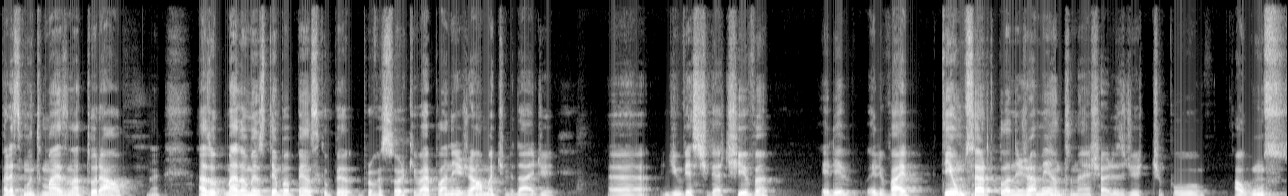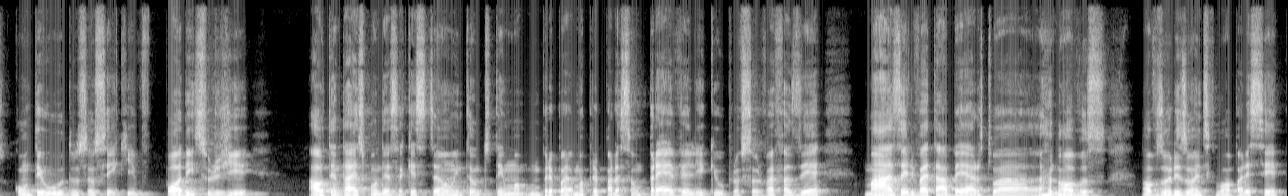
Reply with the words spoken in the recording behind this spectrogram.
parece muito mais natural. Né? Mas, mas, ao mesmo tempo, eu penso que o professor que vai planejar uma atividade uh, de investigativa, ele, ele vai ter um certo planejamento, né, Charles? De tipo, alguns conteúdos eu sei que podem surgir ao tentar responder essa questão, então tu tem uma, um, uma preparação prévia ali que o professor vai fazer, mas ele vai estar aberto a, a novos novos horizontes que vão aparecer.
